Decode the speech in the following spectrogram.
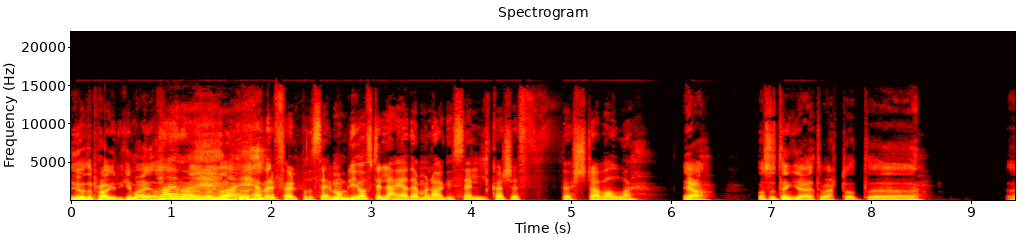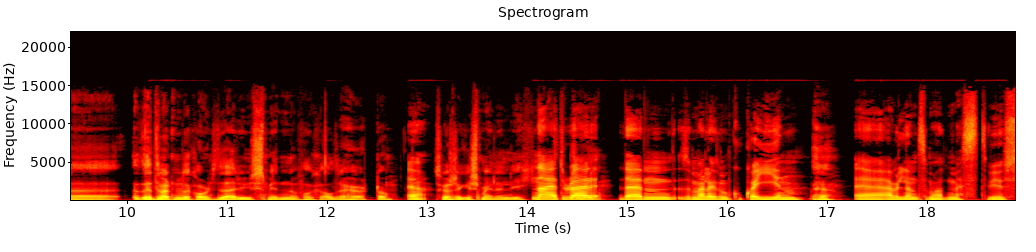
Jo, det plager ikke meg, altså. Nei, nei, nei, nei, jeg bare føler på det selv. Man blir jo ofte lei av det man lager selv, kanskje først av alle. Ja. Og så tenker jeg etter hvert at uh, uh, Etter hvert når det kommer til de rusmidlene folk aldri har hørt om, Ja. så kanskje det ikke smeller like Nei, jeg tror det er eh, den som er lagd om kokain, Ja. er vel den som har hatt mest views.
